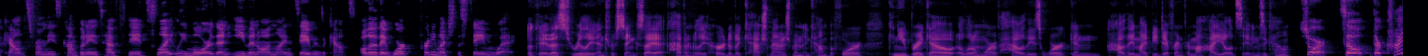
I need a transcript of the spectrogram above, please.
accounts from these companies have paid slightly more than even online savings accounts, although they work pretty much the same way. Okay, that's really interesting because I haven't really heard of a cash management account before. Can you break out a little more of how these work and how they might be different from a high yield savings account? Sure. So they're kind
